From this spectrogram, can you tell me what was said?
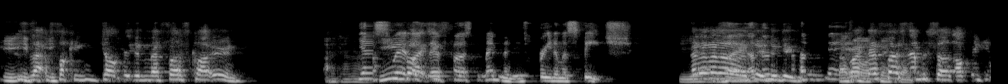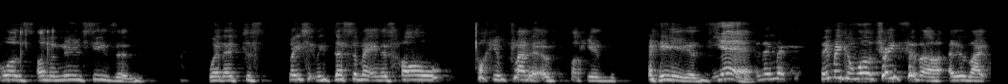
Is that if- fucking joke they did in their first cartoon? I don't know. Yeah, I You swear, got like their to- First Amendment is freedom of speech. No, no, no, no. Like, I so they don't- do. I don't get That's it. what Right, their first of. episode, I think it was on a new season, where they're just basically decimating this whole fucking planet of fucking aliens. Yeah, And they make they make a World Trade Center, and it's like,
